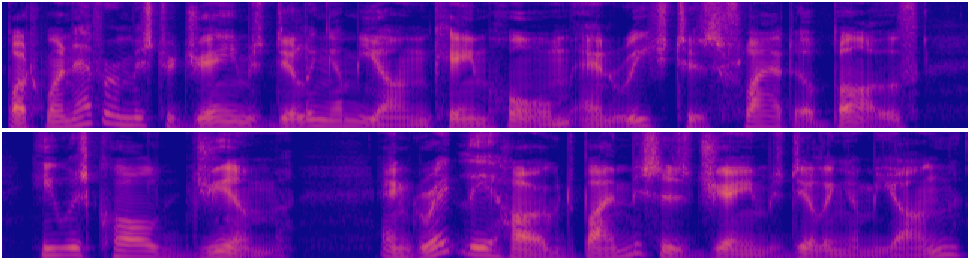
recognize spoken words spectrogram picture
But whenever Mr. James Dillingham Young came home and reached his flat above, he was called Jim, and greatly hugged by Mrs. James Dillingham Young,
